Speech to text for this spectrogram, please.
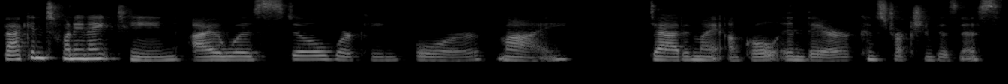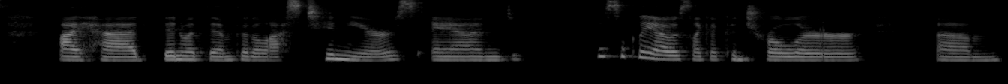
back in 2019, I was still working for my dad and my uncle in their construction business. I had been with them for the last 10 years and basically I was like a controller. Um,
